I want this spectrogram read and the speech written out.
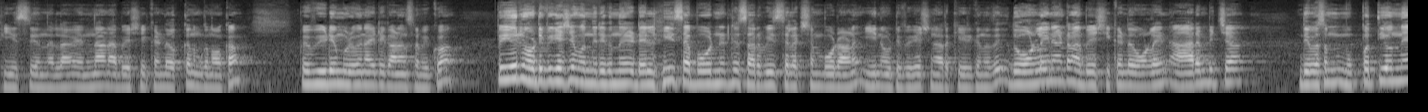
ഫീസ് എന്നെല്ലാം എന്നാണ് അപേക്ഷിക്കേണ്ടതൊക്കെ നമുക്ക് നോക്കാം. ഇപ്പോൾ വീഡിയോ മുഴുവനായിട്ട് കാണാൻ ശ്രമിക്കുക. ഇപ്പോൾ ഈ ഒരു നോട്ടിഫിക്കേഷൻ വന്നിരിക്കുന്നത് ഡൽഹി സബോർഡിനേറ്റ് സർവീസ് സെലക്ഷൻ ബോർഡാണ് ഈ നോട്ടിഫിക്കേഷൻ ഇറക്കിയിരിക്കുന്നത്. ഇത് ഓൺലൈനായിട്ടാണ് അപേക്ഷിക്കേണ്ടത്. ഓൺലൈൻ ആരംഭിച്ച ദിവസം മുപ്പത്തിയൊന്ന്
